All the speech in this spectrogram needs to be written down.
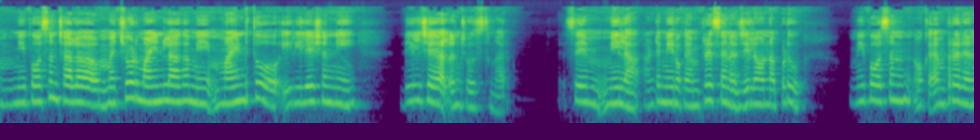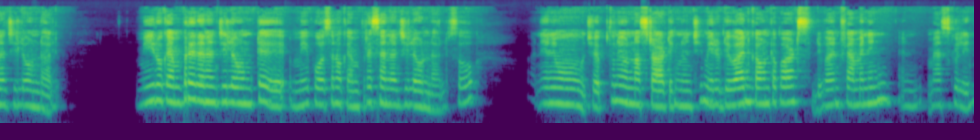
మీ కోసం చాలా మెచ్యూర్డ్ మైండ్ లాగా మీ మైండ్తో ఈ రిలేషన్ని డీల్ చేయాలని చూస్తున్నారు. సేమ్ మీలా. అంటే మీరు ఒక ఎంప్రెస్ ఎనర్జీలో ఉన్నప్పుడు మీ పర్సన్ ఒక ఎంప్రర్ ఎనర్జీలో ఉండాలి. మీరు ఒక ఎంప్రర్ ఎనర్జీలో ఉంటే మీ పర్సన్ ఒక ఎంప్రెస్ ఎనర్జీలో ఉండాలి. సో నేను చెప్తూనే ఉన్న స్టార్టింగ్ నుంచి మీరు divine counterparts divine feminine and masculine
